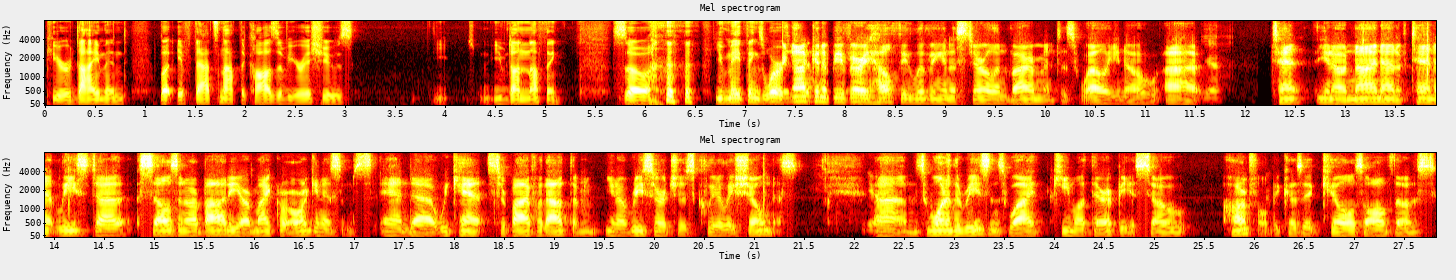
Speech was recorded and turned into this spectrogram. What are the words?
pure diamond but if that's not the cause of your issues you, you've done nothing. So you've made things worse. You're not going to be very healthy living in a sterile environment as well you know uh, yeah. 10 you know 9 out of 10 at least uh, cells in our body are microorganisms and uh, we can't survive without them. You know research has clearly shown this yeah. um, it's one of the reasons why chemotherapy is so harmful because it kills all of those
